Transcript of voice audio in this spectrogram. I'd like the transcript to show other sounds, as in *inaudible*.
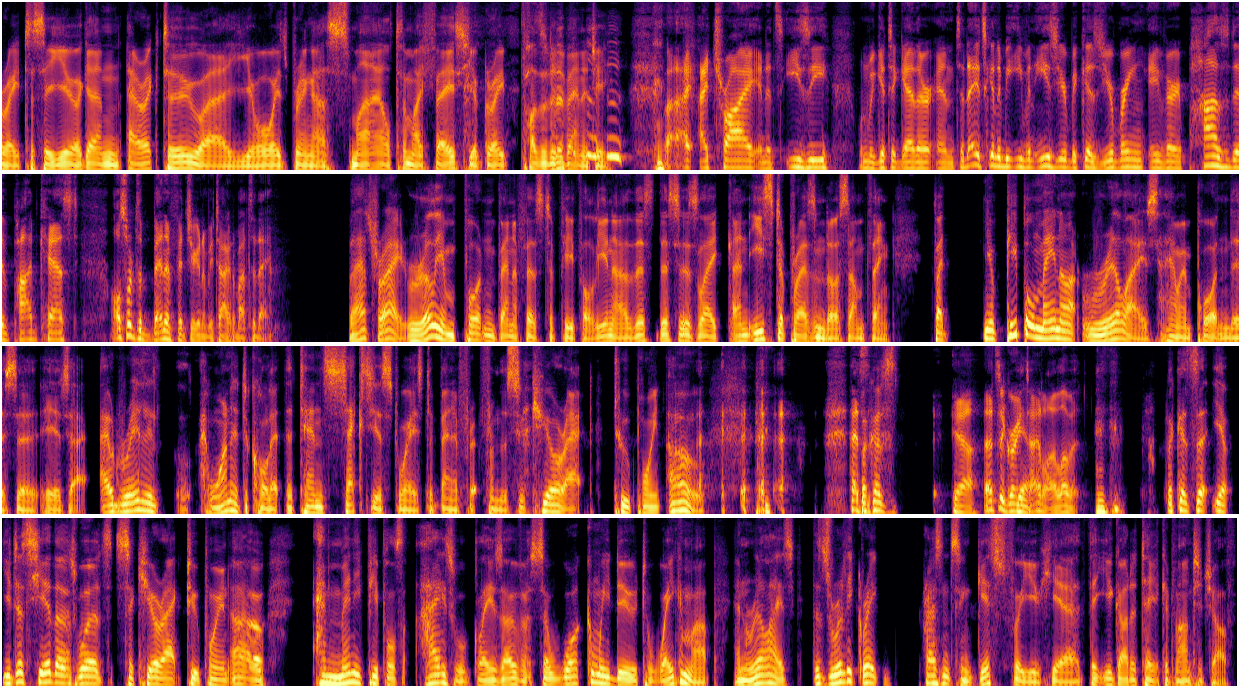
Great to see you again, Eric, too. Uh, you always bring a smile to my face. Your great positive energy. *laughs* I, I, try, and it's easy when we get together. And today it's going to be even easier because you're bringing a very positive podcast, all sorts of benefits you're going to be talking about today. That's right. Really important benefits to people. You know, this this is like an Easter present or something you know, people may not realize how important this uh, is. I, I would really, I wanted to call it the 10 sexiest ways to benefit from the Secure Act 2.0. *laughs* because, yeah, that's a great yeah. title. I love it. *laughs* because uh, you, know, you just hear those words, Secure Act 2.0, and many people's eyes will glaze over. So, what can we do to wake them up and realize there's really great presents and gifts for you here that you got to take advantage of?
